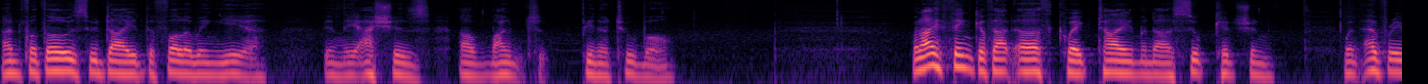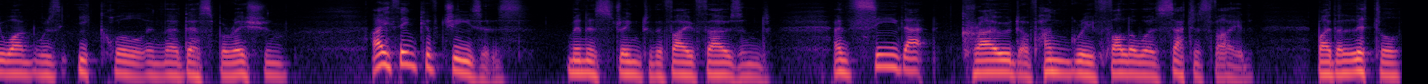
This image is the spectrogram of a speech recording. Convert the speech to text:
and for those who died the following year in the ashes of Mount Pinatubo. When I think of that earthquake time in our soup kitchen, when everyone was equal in their desperation. I think of Jesus ministering to the 5,000 and see that crowd of hungry followers satisfied by the little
